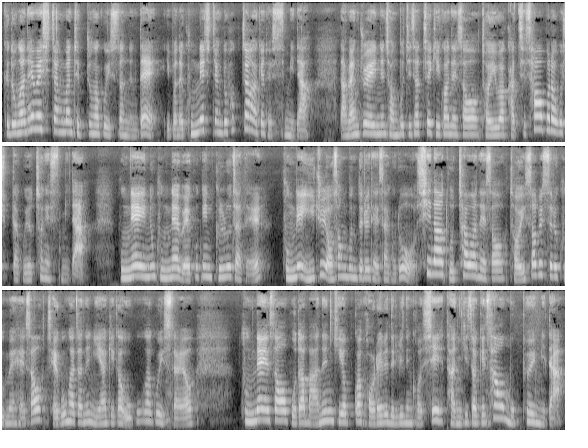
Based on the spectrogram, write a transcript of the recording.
그동안 해외 시장만 집중하고 있었는데 이번에 국내 시장도 확장하게 됐습니다. 남양주에 있는 정부 지자체 기관에서 저희와 같이 사업을 하고 싶다고 요청했습니다. 국내에 있는 국내 외국인 근로자들, 국내 이주 여성분들을 대상으로 시나 도 차원에서 저희 서비스를 구매해서 제공하자는 이야기가 오고 가고 있어요. 국내에서 보다 많은 기업과 거래를 늘리는 것이 단기적인 사업 목표입니다.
